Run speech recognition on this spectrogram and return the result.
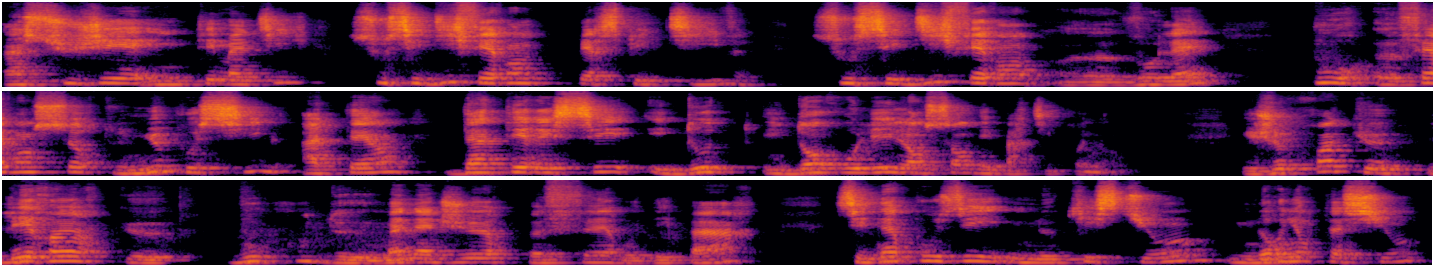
un sujet et une thématique sous ces différentes perspectives, sous ces différents euh, volets, pour euh, faire en sorte le mieux possible à terme d'intéresser et d'enrôler l'ensemble des parties prenantes. Et je crois que l'erreur que beaucoup de managers peuvent faire au départ, c'est d'imposer une question, une orientation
